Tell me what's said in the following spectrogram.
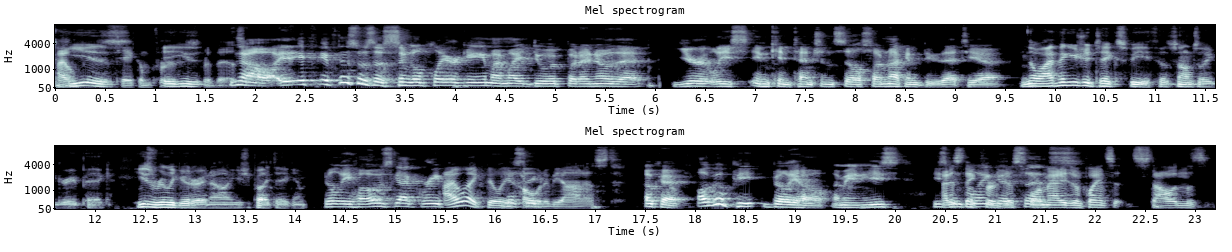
I don't He is- take him for for this. No, if if this was a single player game, I might do it, but I know that you're at least in contention still, so I'm not going to do that to you. no, I think you should take Spieth. That sounds like a great pick. He's really good right now. You should probably take him. Billy Ho's got great. I like Billy History. Ho to be honest. Okay, I'll go Pete Billy Ho. I mean, he's he's I just think for this since. format, he's been playing s- solid in this,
